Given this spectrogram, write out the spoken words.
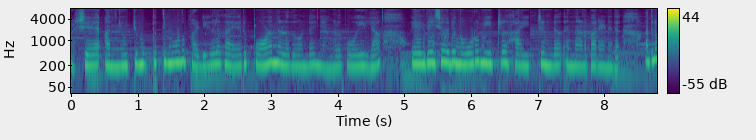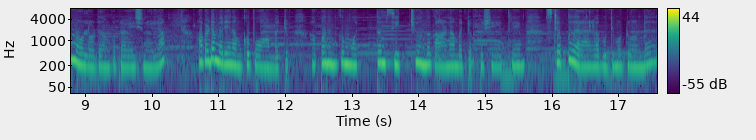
പക്ഷേ അഞ്ഞൂറ്റി മുപ്പത്തി മൂന്ന് പടികൾ കയറി പോകണം എന്നുള്ളത് കൊണ്ട് ഞങ്ങൾ പോയില്ല. ഏകദേശം ഒരു നൂറ് മീറ്റർ ഹൈറ്റ് ഉണ്ട് എന്നാണ് പറയണത്. അതിന് മുകളിലോട്ട് നമുക്ക് പ്രവേശനമില്ല. അവിടം വരെ നമുക്ക് പോകാൻ പറ്റും. അപ്പോൾ നമുക്ക് മൊത്തം സിറ്റി ഒന്ന് കാണാൻ പറ്റും. പക്ഷേ ഇത്രയും സ്റ്റെപ്പ് കയറാനുള്ള ബുദ്ധിമുട്ട് കൊണ്ട്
